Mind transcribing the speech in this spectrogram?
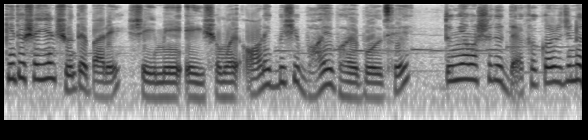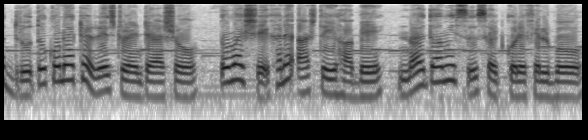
কিন্তু সেইয়ান শুনতে পারে, সেই মেয়ে এই সময় অনেক বেশি ভয়ে ভয়ে বলছে, তুমি আমার সাথে দেখা করার জন্য দ্রুত কোনো একটা রেস্টুরেন্টে আসো, তোমায় সেখানে আসতেই হবে, নয়তো আমি সুইসাইড করে ফেলব।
